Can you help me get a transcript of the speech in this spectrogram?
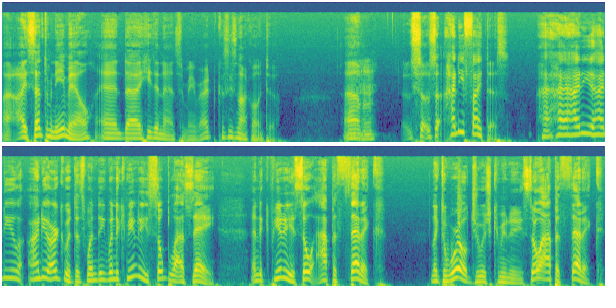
I, I sent him an email and uh, he didn't answer me, right? Because he's not going to. Um, So so how do you fight this? How, how, do you how do you how do you argue with this when the when the community is so blasé, and the community is so apathetic, like the world Jewish community is so apathetic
